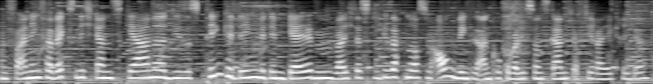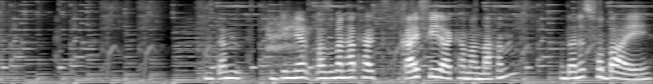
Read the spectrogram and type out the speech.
Und vor allen Dingen verwechsel ich ganz gerne dieses pinke Ding mit dem gelben, weil ich das, wie gesagt, nur aus dem Augenwinkel angucke, weil ich sonst gar nicht auf die Reihe kriege. Und dann, mehr, also man hat halt drei Fehler kann man machen und dann ist vorbei.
